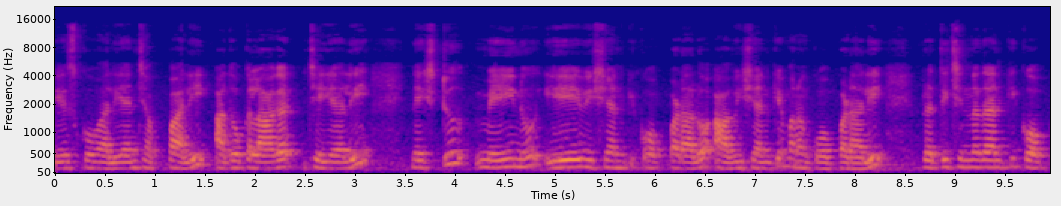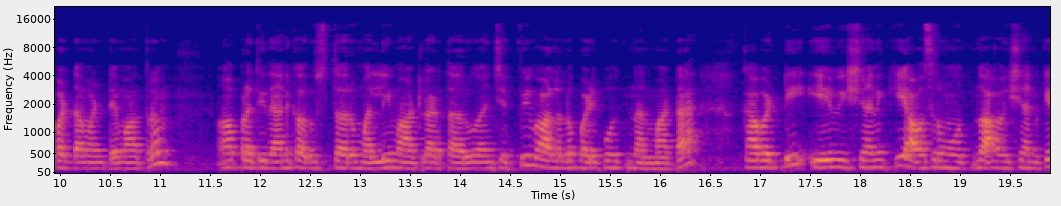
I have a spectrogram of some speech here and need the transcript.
చేసుకోవాలి అని చెప్పాలి. అదొకలాగా చేయాలి. నెక్స్ట్ మెయిన్ ఏ విషయానికి కోప్పడాలో ఆ విషయానికే మనం కోప్పడాలి. ప్రతి చిన్నదానికి కోప్పడ్డామంటే మాత్రం ప్రతిదానికి అరుస్తారు మళ్ళీ మాట్లాడతారు అని చెప్పి వాళ్ళలో పడిపోతుంది అనమాట కాబట్టి ఏ విషయానికి అవసరం అవుతుందో ఆ విషయానికే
